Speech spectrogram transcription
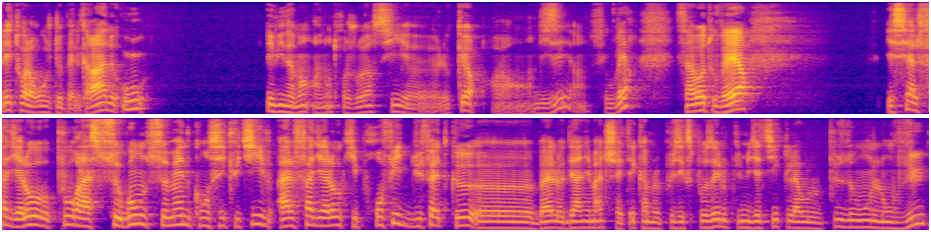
l'Étoile Rouge de Belgrade, ou évidemment un autre joueur si euh, le cœur en disait, hein, c'est ouvert, c'est un vote ouvert. Et c'est Alpha Diallo pour la seconde semaine consécutive. Alpha Diallo qui profite du fait que euh, bah, le dernier match a été même le plus exposé, le plus médiatique, là où le plus de monde l'ont vu.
